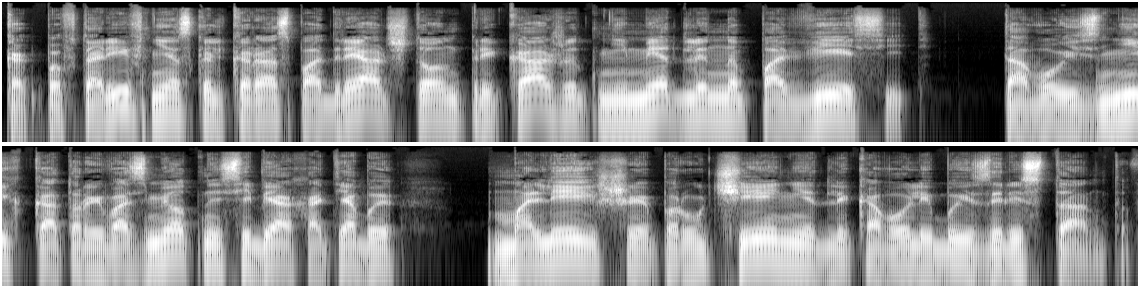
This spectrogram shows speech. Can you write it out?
как повторив несколько раз подряд, что он прикажет немедленно повесить того из них, который возьмет на себя хотя бы малейшее поручение для кого-либо из арестантов.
